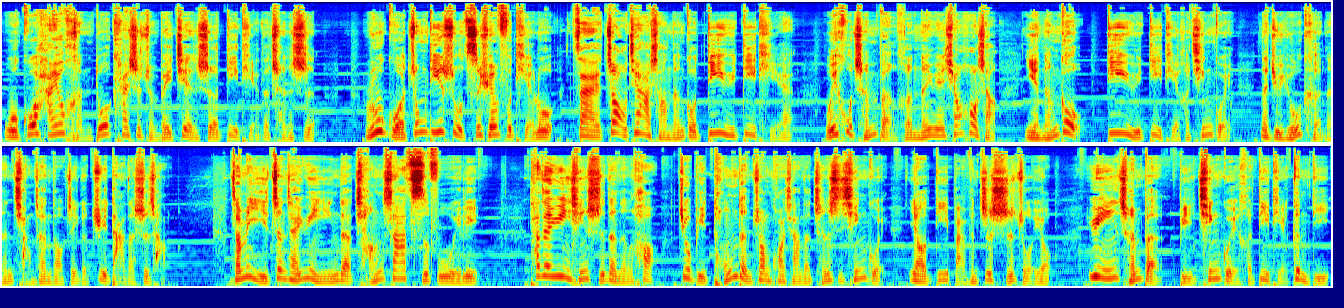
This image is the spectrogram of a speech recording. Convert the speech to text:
我国还有很多开始准备建设地铁的城市。如果中低速磁悬浮铁路在造价上能够低于地铁，维护成本和能源消耗上也能够低于地铁和轻轨，那就有可能抢占到这个巨大的市场。咱们以正在运营的长沙磁浮为例，它在运行时的能耗就比同等状况下的城市轻轨要低百分之十左右，运营成本比轻轨和地铁更低，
